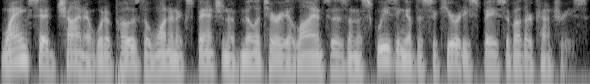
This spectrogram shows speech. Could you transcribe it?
Wang said China would oppose the one and expansion of military alliances and the squeezing of the security space of other countries.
